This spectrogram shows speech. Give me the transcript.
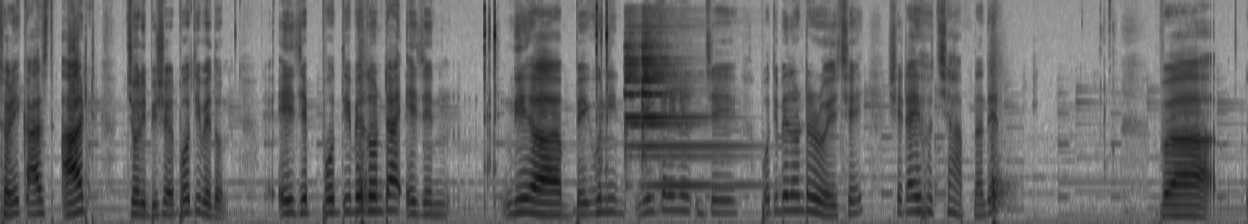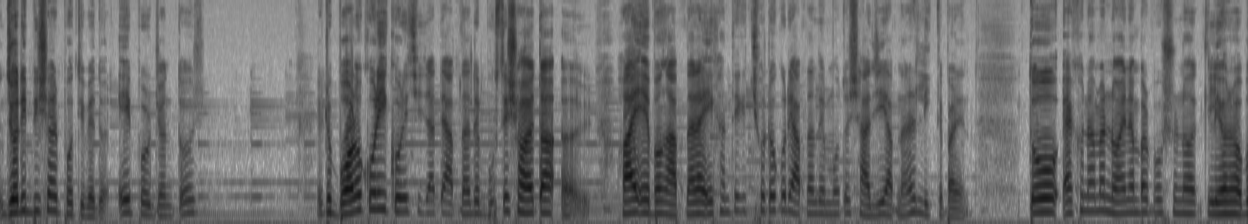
সরি কাজ আট, জরিপ বিষয়ের প্রতিবেদন। এই যে প্রতিবেদনটা, এই যে বেগুনি, নীল কালারের যে প্রতিবেদনটা রয়েছে, সেটাই হচ্ছে আপনাদের জরিপ বিষয়ের প্রতিবেদন, এই পর্যন্ত। একটু বড় করেই করেছি যাতে আপনাদের বুঝতে সহায়তা হয় এবং আপনারা এখান থেকে ছোট করে আপনাদের মতো সাজিয়ে আপনারা লিখতে পারেন। তো এখন আমরা নয় নম্বর প্রশ্ন ক্লিয়ার হব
